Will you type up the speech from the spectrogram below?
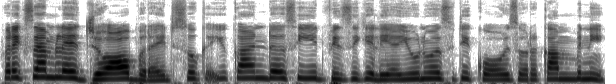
For example a job right? So you can't uh, see it physically a university course or a company.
